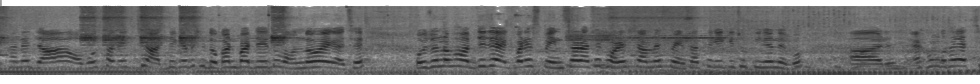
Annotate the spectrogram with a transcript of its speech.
এখানে যা অবস্থা দেখছি আর্ধেকের বেশি দোকানপাট যেহেতু বন্ধ হয়ে গেছে ওই জন্য ভাবছি যে একবারে স্পেন্সার আছে ঘরের সামনে স্পেন্সার থেকে কিছু কিনে নেব। আর এখন কোথায় যাচ্ছি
